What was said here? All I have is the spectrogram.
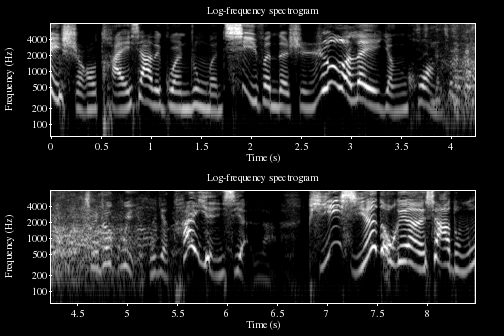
这时候，台下的观众们气愤的是热泪盈眶，说：“这鬼子也太阴险了，皮鞋都给俺下毒了。”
